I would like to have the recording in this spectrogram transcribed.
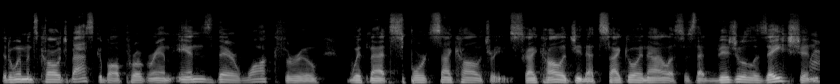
that a women's college basketball program ends their walkthrough with that sports psychology psychology that psychoanalysis that visualization wow.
